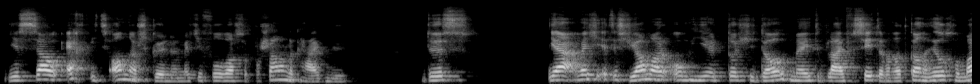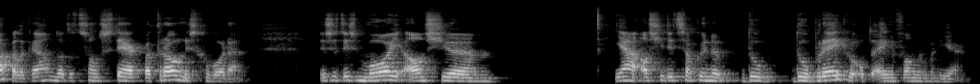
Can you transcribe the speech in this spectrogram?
je zou echt iets anders kunnen met je volwassen persoonlijkheid nu. Dus ja, weet je, het is jammer om hier tot je dood mee te blijven zitten. Want dat kan heel gemakkelijk, hè, omdat het zo'n sterk patroon is geworden. Dus het is mooi als je, ja, als je dit zou kunnen doorbreken op de een of andere manier.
